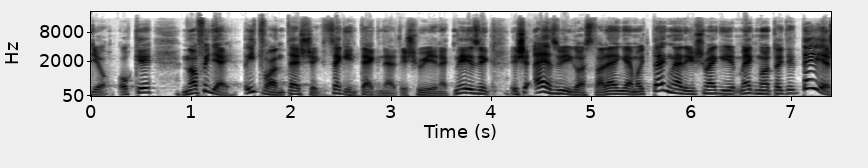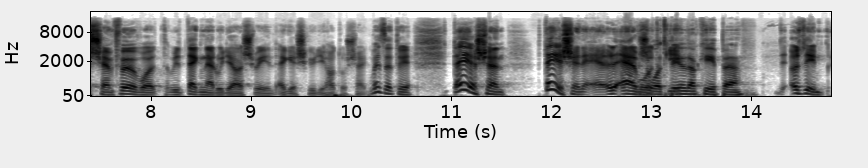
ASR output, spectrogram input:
Jó, oké. Okay. Na figyelj, itt van, tessék, szegény Tegnert is hülyének nézik, és ez vigasztal engem, hogy Tegner is meg, megmondta, hogy teljesen föl volt, hogy Tegner ugye a svéd egészségügyi hatóság vezetője, teljesen Teljesen el, el volt Zsolt kép. példaképe. Azért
